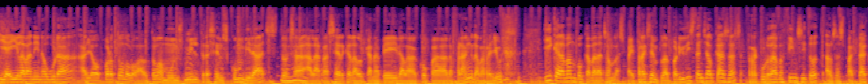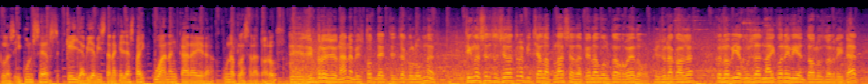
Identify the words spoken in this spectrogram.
I ahir la van inaugurar allò por todo lo alto, amb uns 1.300 convidats, tots a, a la recerca del canapé i de la Copa de Franc, de Barra Lliure, i quedaven bocabadats amb l'espai. Per exemple, el periodista Àngel Casas recordava fins i tot els espectacles i concerts que ell havia vist en aquell espai quan encara era una plaça de toros. És impressionant, a més tot net sense columnes. Tinc la sensació de trepitjar la plaça, de fer la volta al ruedo, que és una cosa que no havia gustat mai quan hi havia toros de veritat.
